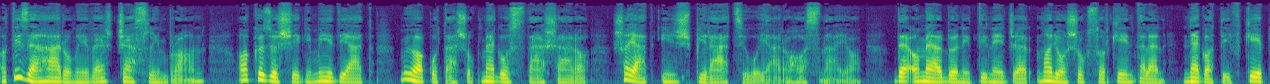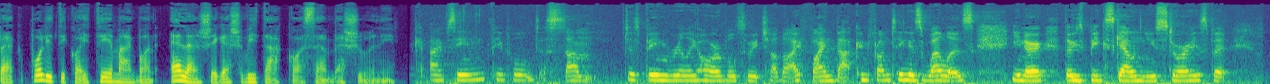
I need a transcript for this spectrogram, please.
A 13 éves Jesslyn Brown a közösségi médiát műalkotások megosztására, saját inspirációjára használja. De a melbourne tinédzser nagyon sokszor kénytelen negatív képek, politikai témákban ellenséges vitákkal szembesülni. I've seen people just um, just being really horrible to each other. I find that confronting as well as, you know, those big scale news stories, but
